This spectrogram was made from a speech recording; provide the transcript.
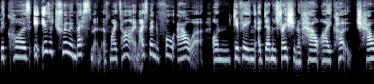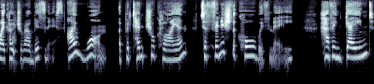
because it is a true investment of my time. I spend a full hour on giving a demonstration of how I coach, how I coach around business. I want a potential client to finish the call with me having gained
